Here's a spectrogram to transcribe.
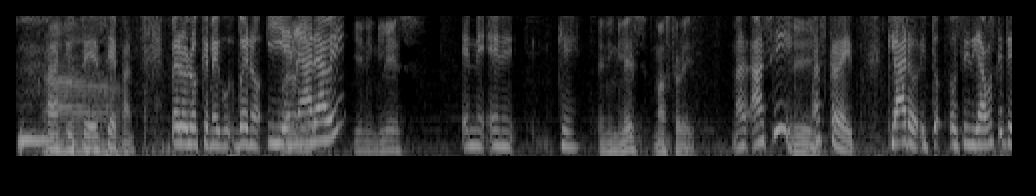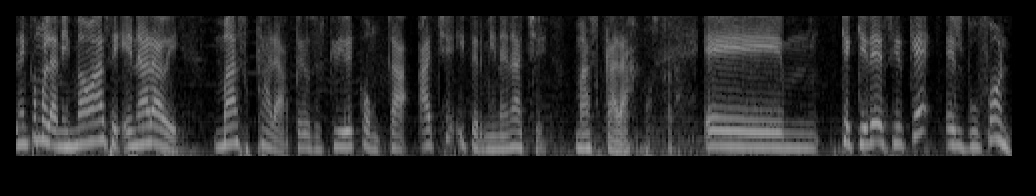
Para que Ah. ustedes sepan. Pero lo que me bueno, y Bueno, en árabe, Y en inglés. en, en- ¿qué? En inglés, masquerade. Ma- Ah, sí, Sí. masquerade. Claro, y to- o sea, digamos que tienen como la misma base. En árabe, máscara, pero se escribe con KH y termina en H. Máscara. Máscara. Eh, ¿Qué quiere decir que? El bufón.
